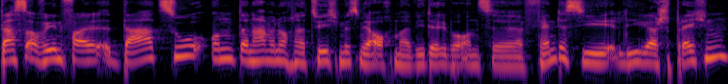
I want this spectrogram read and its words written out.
das auf jeden Fall dazu. Und dann haben wir noch natürlich, müssen wir auch mal wieder über unsere Fantasy-Liga sprechen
